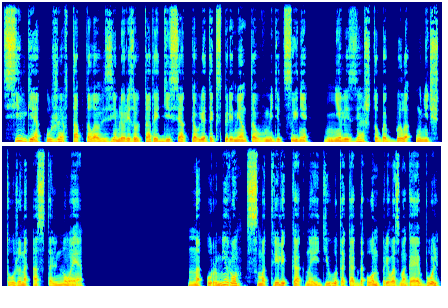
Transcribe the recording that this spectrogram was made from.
Сильгия уже втоптала в землю результаты десятков лет экспериментов в медицине. Нельзя, чтобы было уничтожено остальное. На Урмеру смотрели как на идиота, когда он, превозмогая боль,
